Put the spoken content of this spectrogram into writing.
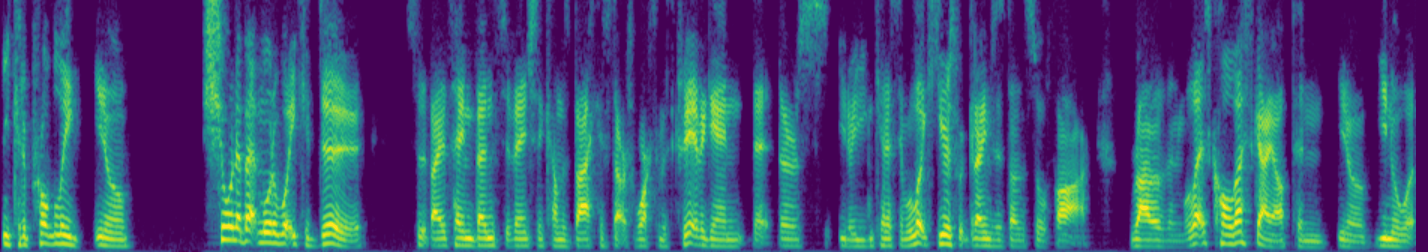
he could have probably, you know, shown a bit more of what he could do, so that by the time Vince eventually comes back and starts working with creative again, that there's, you know, you can kind of say, well, look, here's what Grimes has done so far, rather than, well, let's call this guy up and you know, you know what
